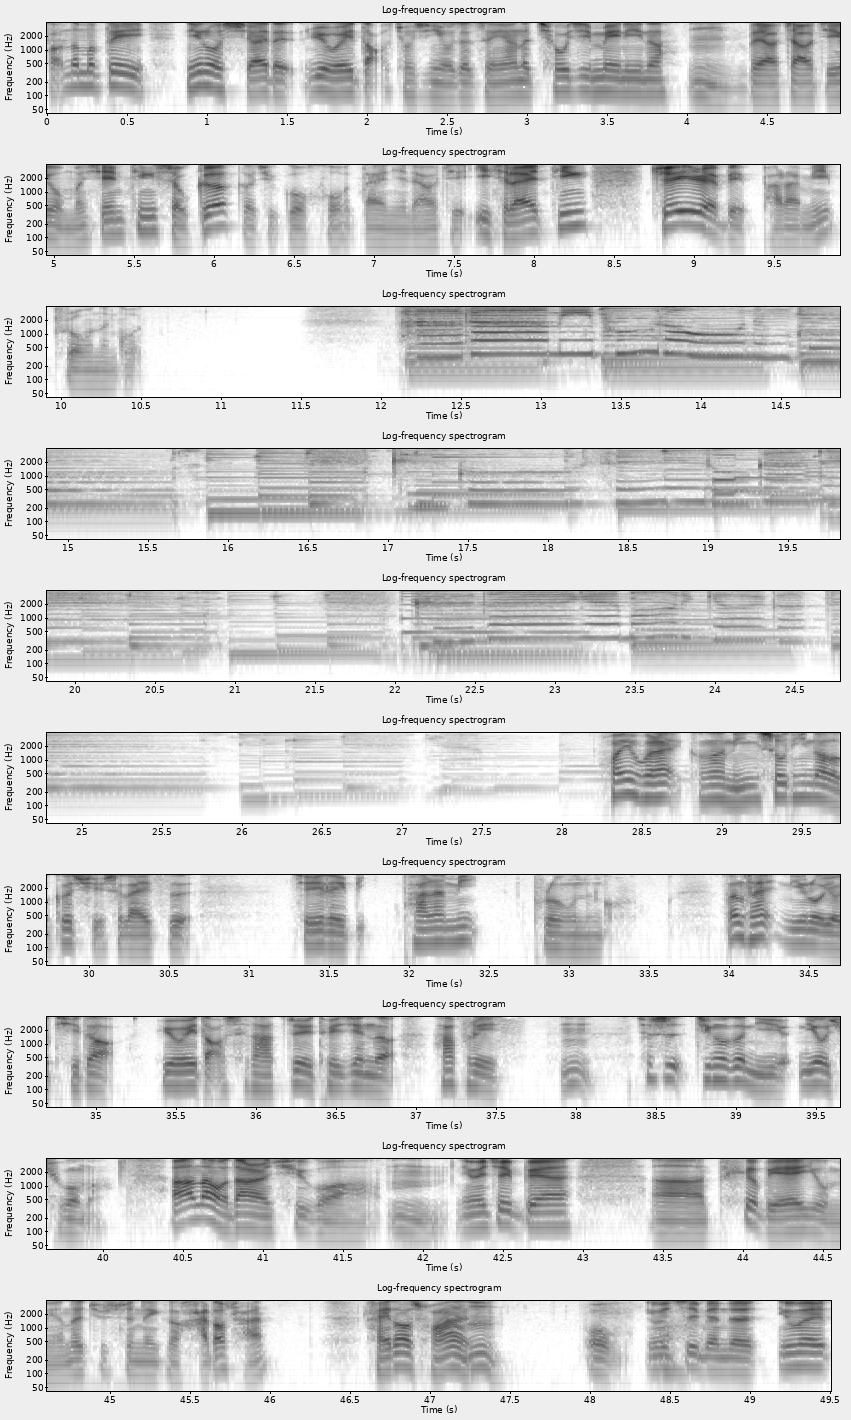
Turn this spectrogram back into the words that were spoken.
好，那么被尼罗喜爱的月尾岛究竟有着怎样的秋季魅力呢？ 음, 不要着急，我们先听首歌，歌曲过后带你了解，一起来听 J Rabbit 바람이 불어오는 곳。 바람이 불어 欢迎回来，刚刚您收听到的歌曲是来自 J 类比帕拉米普罗乌能谷。刚才尼罗有提到月尾岛是他最推荐的 hot place，嗯，就是金哥哥你你有去过吗？啊，那我当然去过啊，嗯，因为这边呃特别有名的就是那个海盗船，海盗船，嗯，哦，因为这边的因为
